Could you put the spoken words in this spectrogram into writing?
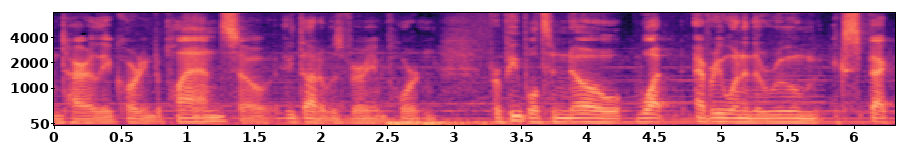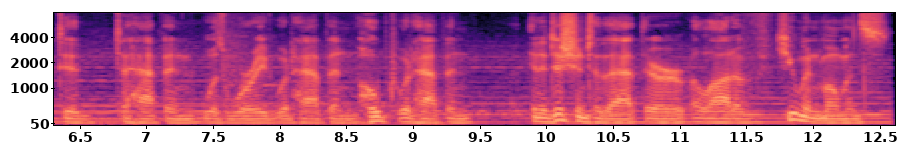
entirely according to plan, so we thought it was very important for people to know what everyone in the room expected to happen, was worried would happen, hoped would happen. In addition to that, there are a lot of human moments.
